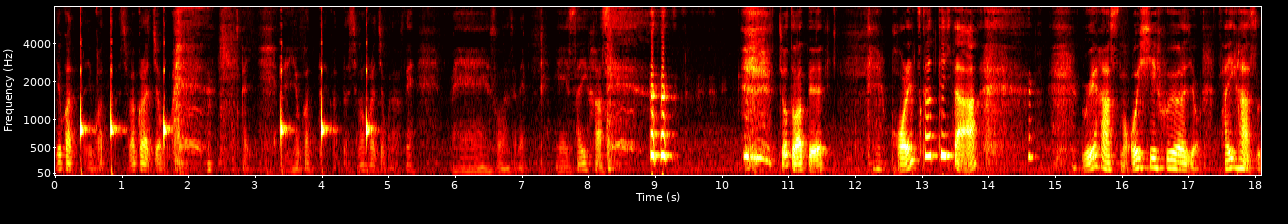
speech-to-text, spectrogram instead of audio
よかった、よかった。島倉町。はい。よかった、よかった。島倉町なんですね。えー、そうなんですよね。えー、サイハース。ちょっと待って。これ使ってきた？ウェハースの美味しい風ラジオ。サイハース。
